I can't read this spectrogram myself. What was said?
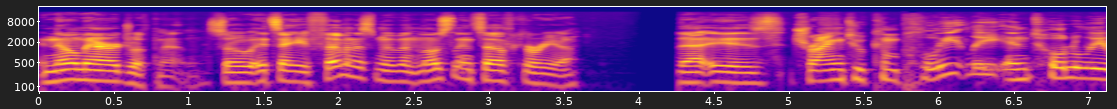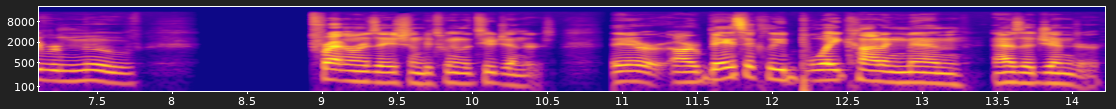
and no marriage with men. So it's a feminist movement, mostly in South Korea, that is trying to completely and totally remove fraternization between the two genders. They are basically boycotting men as a gender.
